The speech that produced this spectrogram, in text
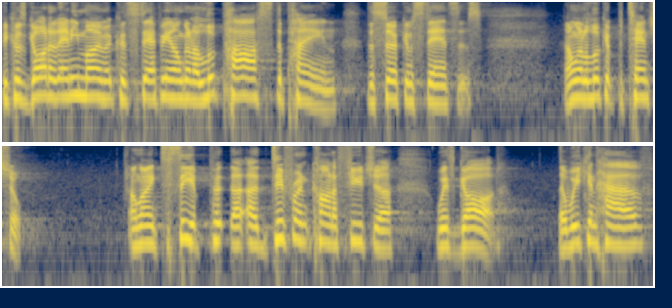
because God at any moment could step in. I'm going to look past the pain, the circumstances. I'm going to look at potential. I'm going to see a, a different kind of future with God. That we can have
